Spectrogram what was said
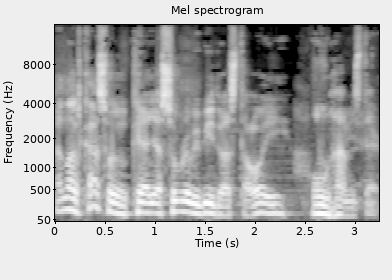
en el caso que haya sobrevivido hasta hoy, un hámster.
